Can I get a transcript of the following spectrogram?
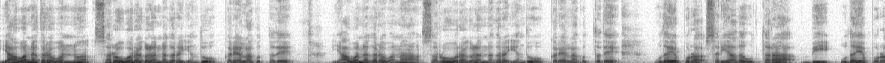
ಯಾವ ನಗರವನ್ನು ಸರೋವರಗಳ ನಗರ ಎಂದು ಕರೆಯಲಾಗುತ್ತದೆ? ಯಾವ ನಗರವನ್ನು ಸರೋವರಗಳ ನಗರ ಎಂದು ಕರೆಯಲಾಗುತ್ತದೆ? ಉದಯಪುರ ಸರಿಯಾದ ಉತ್ತರ? ಬಿ. ಉದಯಪುರ.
